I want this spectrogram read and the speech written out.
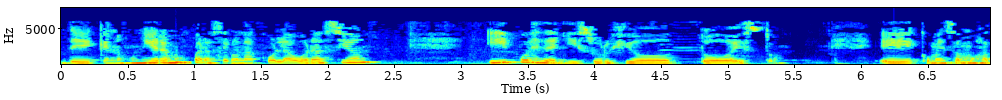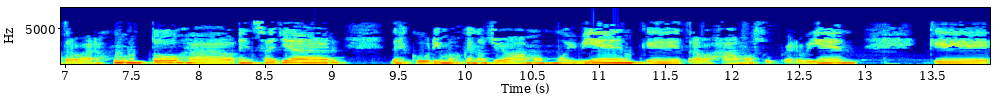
de que nos uniéramos para hacer una colaboración y pues de allí surgió todo esto. Eh, comenzamos a trabajar juntos, a ensayar, descubrimos que nos llevábamos muy bien, que trabajábamos súper bien, que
